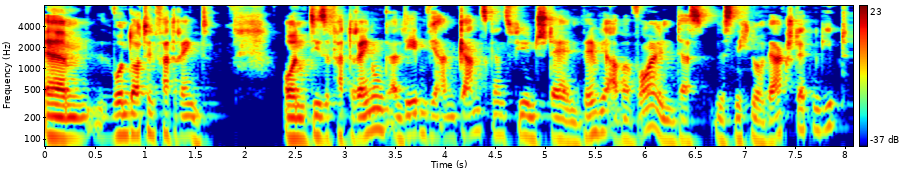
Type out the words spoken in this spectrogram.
ähm, wurden dorthin verdrängt. Und diese Verdrängung erleben wir an ganz, ganz vielen Stellen. Wenn wir aber wollen, dass es nicht nur Werkstätten gibt,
